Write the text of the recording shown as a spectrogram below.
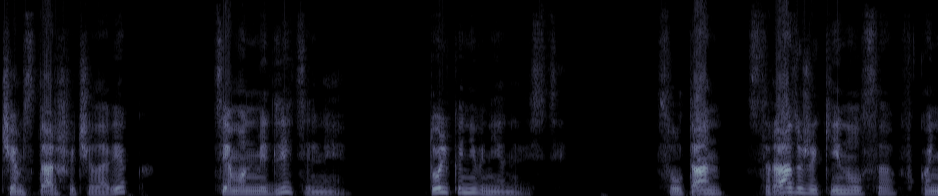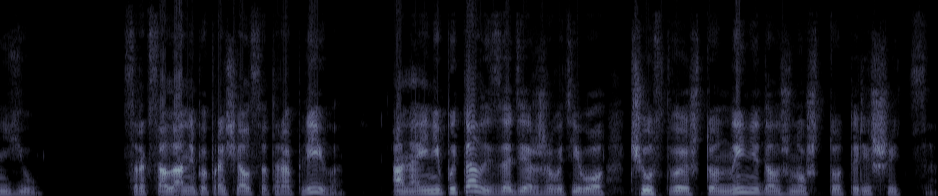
Чем старше человек, тем он медлительнее, только не в ненависти. Султан сразу же кинулся в конью. С Роксоланой попрощался торопливо. Она и не пыталась задерживать его, чувствуя, что ныне должно что-то решиться.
